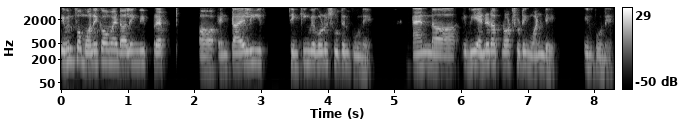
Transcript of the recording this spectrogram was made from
even for monica oh my darling we prepped uh, entirely thinking we're going to shoot in pune and uh, we ended up not shooting one day in pune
